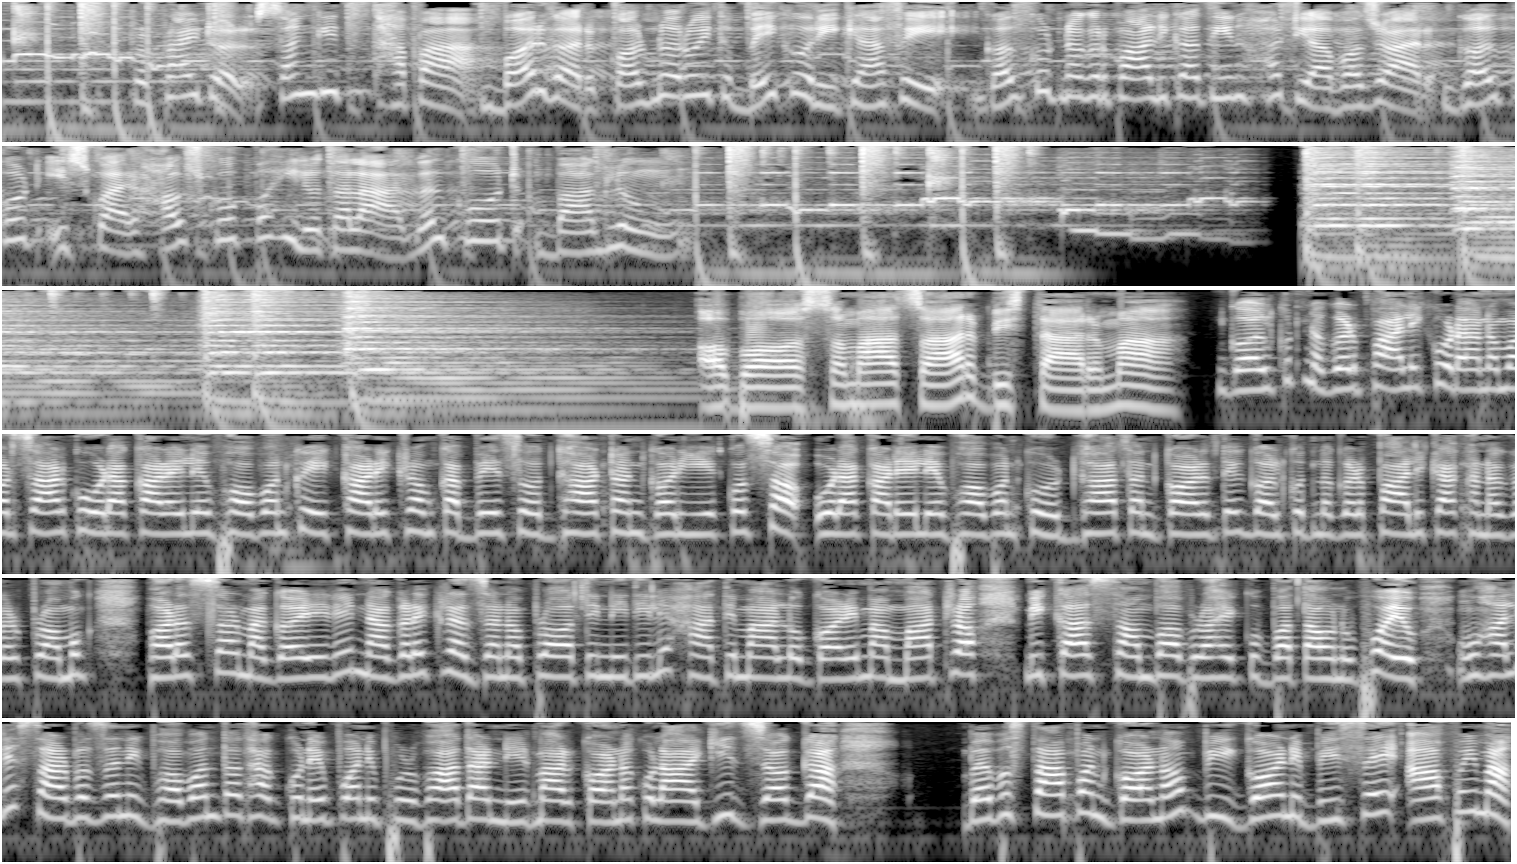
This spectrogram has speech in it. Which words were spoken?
Proprietor Sangeet Thapa burger corner with bakery cafe Galkot नगरपालिका तिन हटिया बजार गलकोट स्क्वायर हाउसको पहिलो तला गलकोट बागलुङ अब समाचार विस्तारमा। गलकुट नगरपालिका वडा नम्बर चारको वडा कार्यालय भवनको एक कार्यक्रमका बीच उद्घाटन गरिएको छ। वडा कार्यालय भवनको उद्घाटन गर्दै गलकुट नगरपालिकाका नगर प्रमुख भरत शर्मा गैरीले नागरिक र जनप्रतिनिधिले हातेमालो गरेमा मात्र विकास सम्भव रहेको बताउनुभयो। उहाँले सार्वजनिक भवन तथा कुनै पनि पूर्वाधार निर्माण गर्नको लागि जग्गा व्यवस्थापन गर्न गर्ने विषय आफैमा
